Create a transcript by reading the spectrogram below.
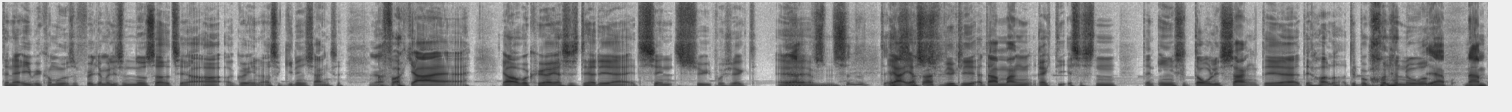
den her EP kom ud, så følte jeg mig ligesom nødsaget til at, at gå ind og så give det en chance. Ja. Ja. Og fuck, jeg er, jeg er oppe at køre. Jeg synes, det her det er et sindssygt projekt. Ja, Øhm, synes du, det er ja, så jeg godt? synes virkelig, at der er mange rigtig... Altså sådan, den eneste dårlige sang, det er, det er holdet, og det er på grund af noget. Ja, nej, men-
